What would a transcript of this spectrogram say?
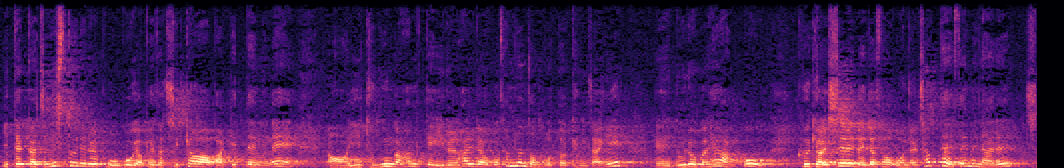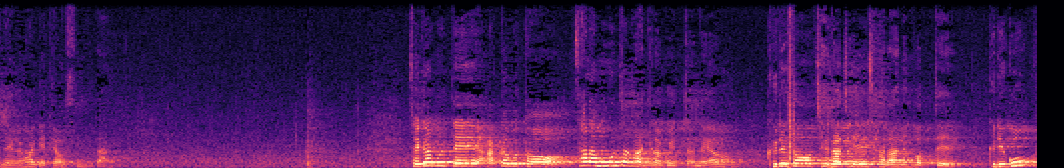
이때까지 히스토리를 보고 옆에서 지켜봤기 때문에 어, 이두 분과 함께 일을 하려고 3년 전부터 굉장히 예, 노력을 해왔고 그 결실을 맺어서 오늘 첫 회 세미나를 진행을 하게 되었습니다. 제가 볼 때 아까부터 사람은 혼자가 아니라고 했잖아요. 그래서 제가 제일 잘하는 것들 그리고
